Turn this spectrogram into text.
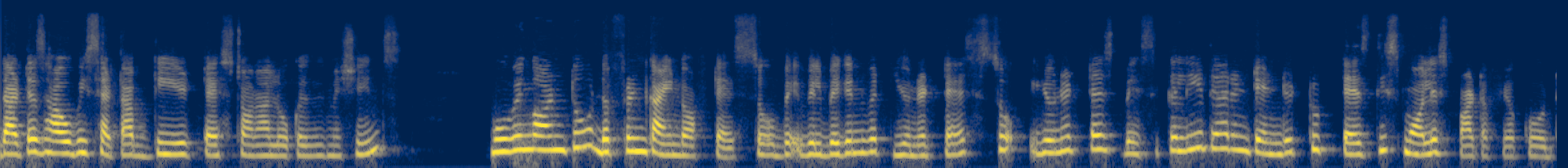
that is how we set up the test on our local machines. Moving on to different kind of tests. So we'll begin with unit tests. So unit tests, basically they are intended to test the smallest part of your code.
